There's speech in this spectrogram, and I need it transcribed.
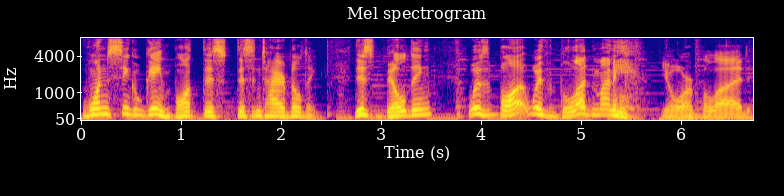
one single game bought this, this entire building. This building was bought with blood money. Your blood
